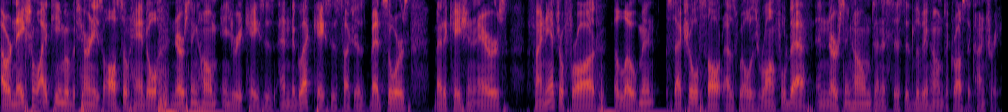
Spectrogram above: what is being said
Our nationwide team of attorneys also handle nursing home injury cases and neglect cases such as bed sores, medication errors, financial fraud, elopement, sexual assault, as well as wrongful death in nursing homes and assisted living homes across the country.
